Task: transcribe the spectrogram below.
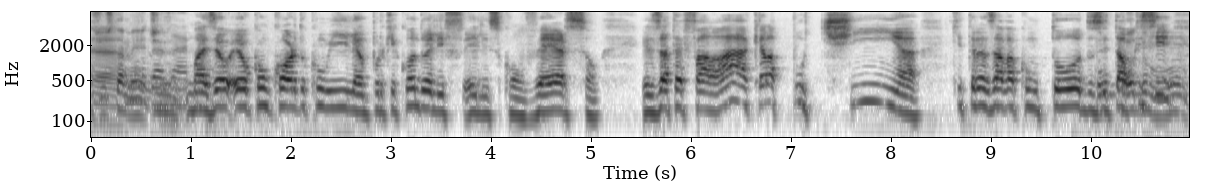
justamente. o Gazar. Mas eu, eu concordo com o William, porque quando ele, eles conversam, eles até falam, ah, aquela putinha que transava com todos Com e tal. todo Porque se, mundo.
